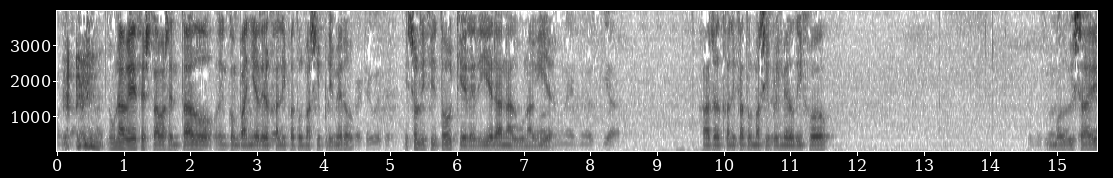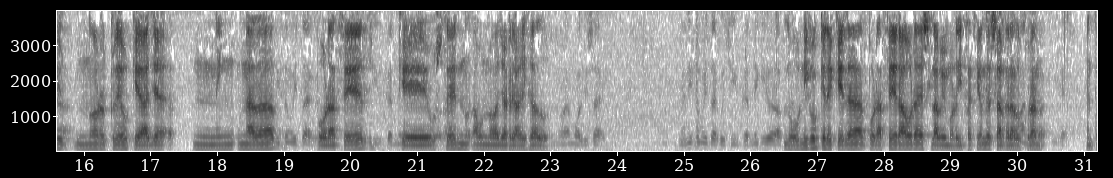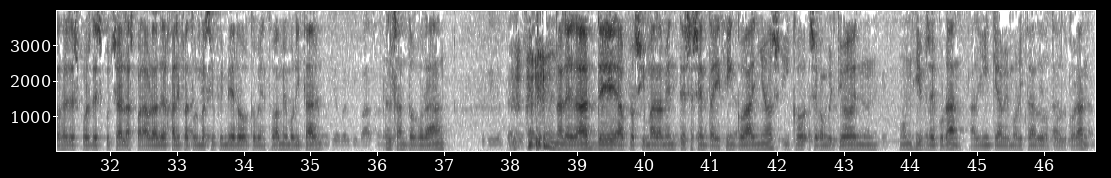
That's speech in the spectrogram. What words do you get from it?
una vez estaba sentado en compañía del Jalifatul Masih I y solicitó que le dieran alguna guía. Hazrat Khalifatul Masih I dijo, Molvi no creo que haya nada por hacer que usted aún no haya realizado. Lo único que le queda por hacer ahora es la memorización del Sagrado Corán. Entonces, después de escuchar las palabras del Jalifatul Masih I, comenzó a memorizar el Santo Corán a la edad de aproximadamente 65 años y se convirtió en un hifz de Corán, alguien que ha memorizado todo el Corán.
